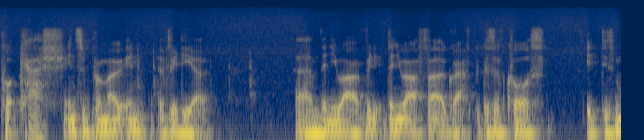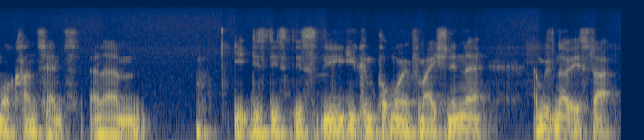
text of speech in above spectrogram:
put cash into promoting a video um, than you are a video, than you are a photograph because, of course, it is more content and um, it, this, you can put more information in there. And we've noticed that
